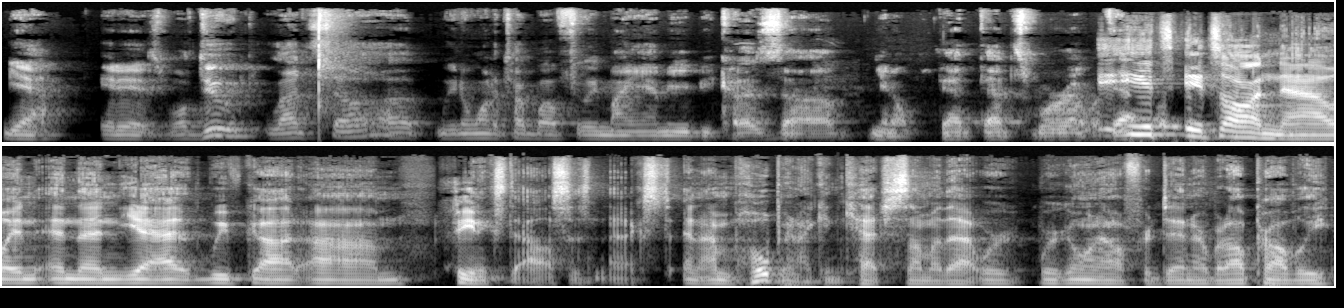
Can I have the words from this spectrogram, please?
Yeah, it is. Well, dude, let's. uh We don't want to talk about Philly Miami because uh you know that that's where I it's it's on now, and and then yeah, we've got um Phoenix Dallas is next, and I'm hoping I can catch some of that. We're we're going out for dinner, but I'll probably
